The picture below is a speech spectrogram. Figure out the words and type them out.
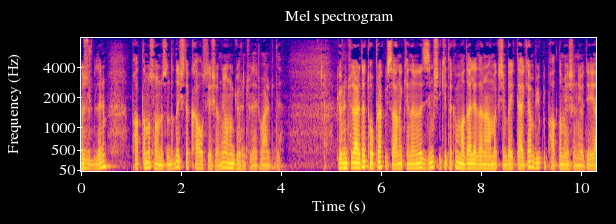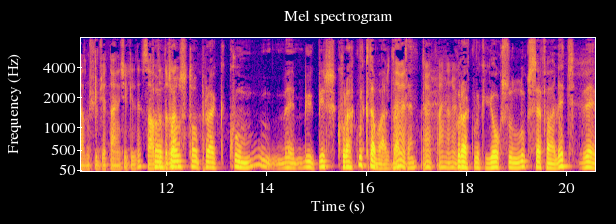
Özür dilerim. Patlama sonrasında da işte kaos yaşanıyor. Onun görüntüleri var bir de. Görüntülerde toprak bir sahanın kenarına dizilmiş iki takım madalyalarını almak için beklerken büyük bir patlama yaşanıyor diye yazmış Hürriyet de aynı şekilde. Saldırılan... toz, toprak, kum ve büyük bir kuraklık da var zaten. Evet, evet aynen öyle. Kuraklık, yoksulluk, sefalet ve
